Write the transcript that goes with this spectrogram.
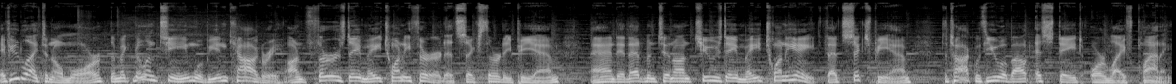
If you'd like to know more, the McMillan team will be in Calgary on Thursday, May 23rd at 6:30 p.m. and in Edmonton on Tuesday, May 28th at 6 p.m. to talk with you about estate or life planning.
